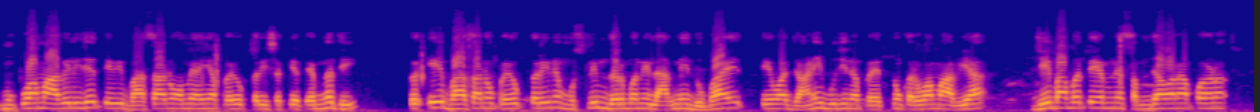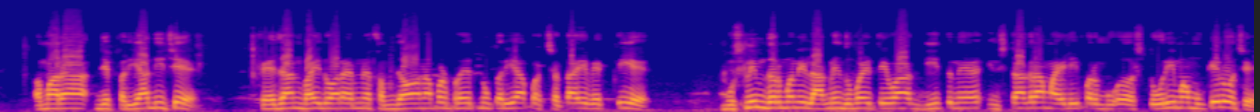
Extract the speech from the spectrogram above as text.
મૂકવામાં આવેલી છે, તેવી ભાષાનો અમે અહીંયા પ્રયોગ કરી શકીએ તેમ નથી. તો એ ભાષાનો પ્રયોગ કરીને મુસ્લિમ ધર્મની લાગણી દુભાય તેવા જાણીબૂજીના પ્રયત્નો કરવામાં આવ્યા. જે બાબતે એમને સમજાવવાના પણ અમારા જે ફરિયાદી છે, ફૈજાનભાઈ દ્વારા એમને સમજાવવાના પણ પ્રયત્નો કર્યા, પણ છતાં એ વ્યક્તિએ મુસ્લિમ ધર્મની લાગણી દુભાય તેવા ગીતને ઇન્સ્ટાગ્રામ આઈડી પર સ્ટોરીમાં મૂકેલો છે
